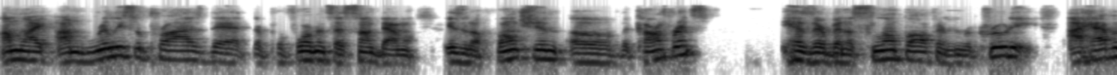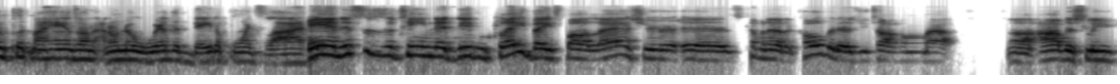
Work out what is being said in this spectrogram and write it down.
I'm like, I'm really surprised that the performance has sunk down. Is it a function of the conference? Has there been a slump off in recruiting? I haven't put my hands on it. I don't know where the data points lie. And this is a team that didn't play baseball last year as coming out of COVID, as you're talking about. Uh, obviously,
